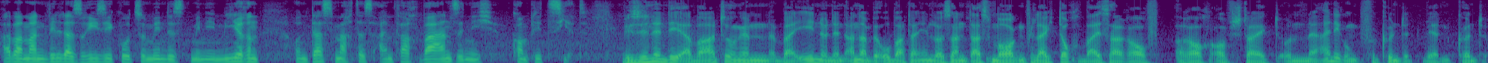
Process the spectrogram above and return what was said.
aber man will das Risiko zumindest minimieren und das macht es einfach wahnsinnig kompliziert. Wie sind denn die Erwartungen bei Ihnen und den anderen Beobachtern in Lausanne, dass morgen vielleicht doch weißer Rauch, Rauch aufsteigt und eine Einigung verkündet werden könnte?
